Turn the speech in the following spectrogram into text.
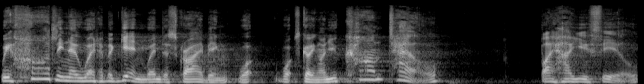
we hardly know where to begin when describing what, what's going on. You can't tell by how you feel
